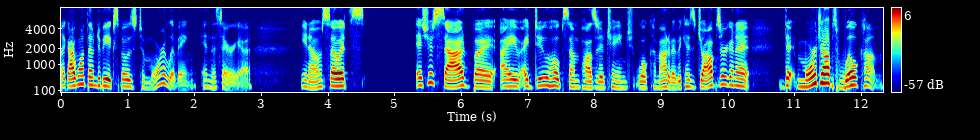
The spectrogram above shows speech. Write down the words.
Like I want them to be exposed to more living in this area. You know, so it's it's just sad, but I I do hope some positive change will come out of it because jobs are gonna the, more jobs will come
